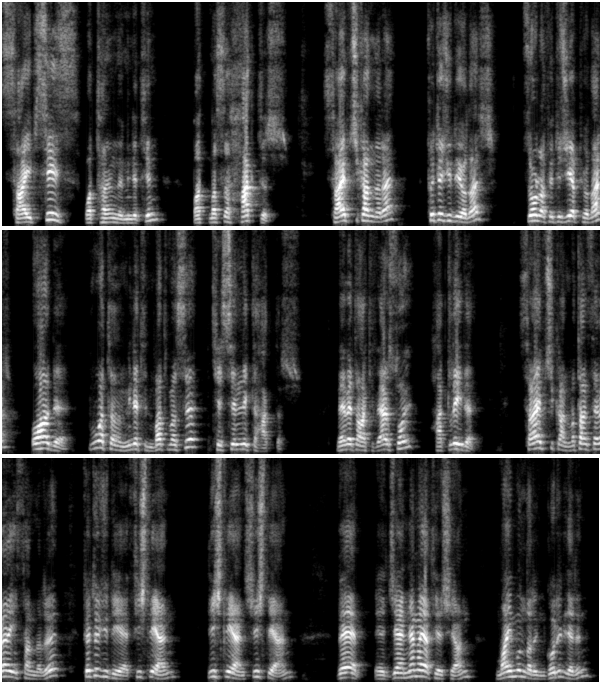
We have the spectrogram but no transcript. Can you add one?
Sahipsiz vatanın ve milletin batması haktır. Sahip çıkanlara FETÖ'cü diyorlar. Zorla FETÖ'cü yapıyorlar. O halde bu vatanın milletin batması kesinlikle haktır. Mehmet Akif Ersoy haklıydı. Sahip çıkan vatansever insanları FETÖ'cü diye fişleyen, dişleyen, şişleyen ve e, cehennem hayatı yaşayan maymunların, gorillerin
